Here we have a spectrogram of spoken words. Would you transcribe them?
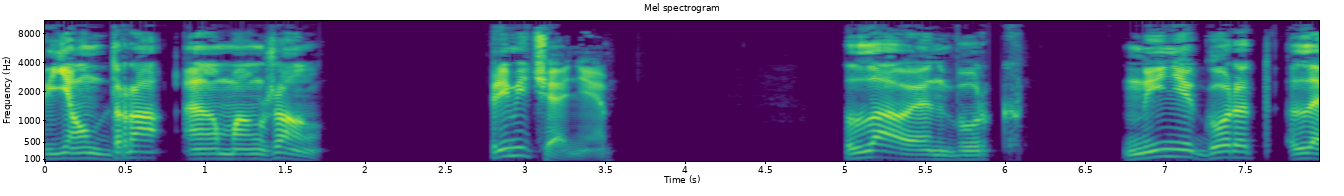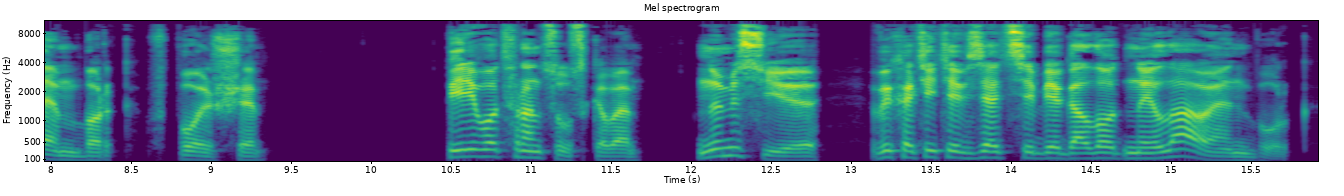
viendra en mangeant». Примечание. Лауенбург. Ныне город Лембург в Польше. Перевод французского. «Ну, месье, вы хотите взять себе голодный Лауенбург?»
